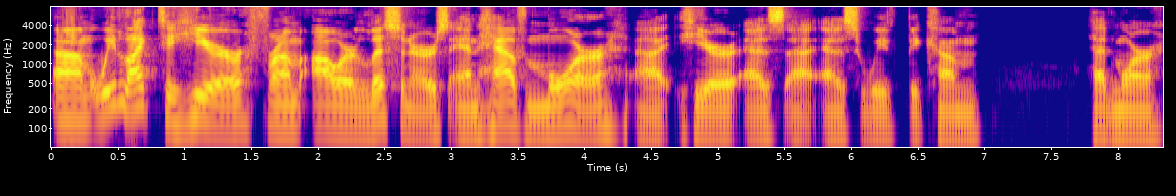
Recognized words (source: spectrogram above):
Um, we'd like to hear from our listeners and have more uh, here as uh, as we've become had more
